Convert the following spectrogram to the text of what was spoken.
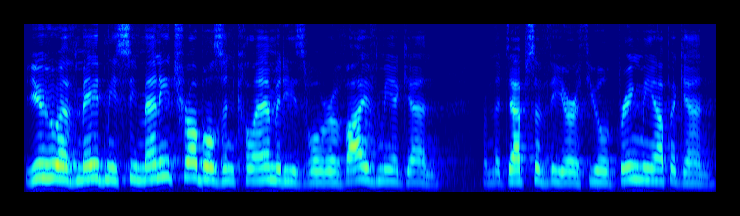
You who have made me see many troubles and calamities will revive me again. From the depths of the earth, you will bring me up again.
